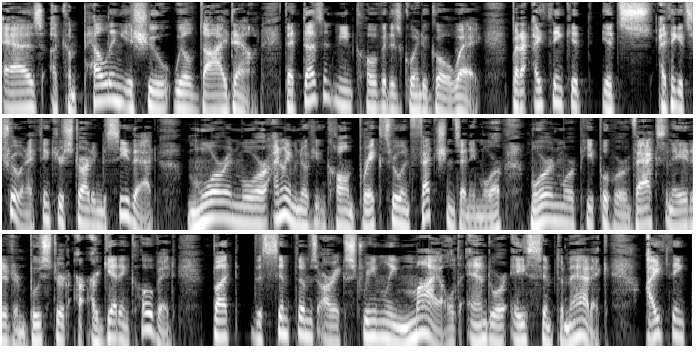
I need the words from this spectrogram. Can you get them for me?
as a compelling issue will die down. That doesn't mean COVID is going to go away, but I, I think it, it's I think it's true, and I think you're starting to see that more and more. I don't even know if you can call them breakthrough infections anymore. More and more people who are vaccinated and boosted are, are getting COVID, but the symptoms are extremely mild and or asymptomatic. I think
